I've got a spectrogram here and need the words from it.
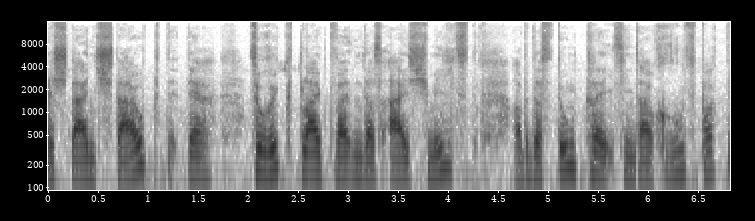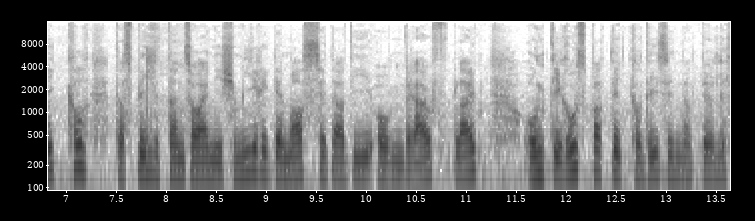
Gesteinsstaub, der zurückbleibt, wenn das Eis schmilzt. Aber das Dunkle sind auch Rußpartikel. Das bildet dann so eine schmierige Masse, da die oben drauf bleibt. Und die Rußpartikel, die sind natürlich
